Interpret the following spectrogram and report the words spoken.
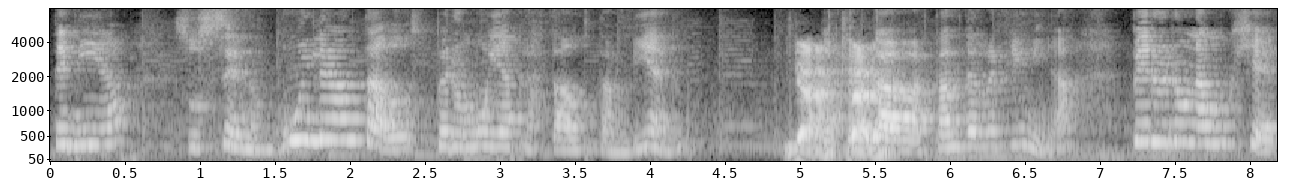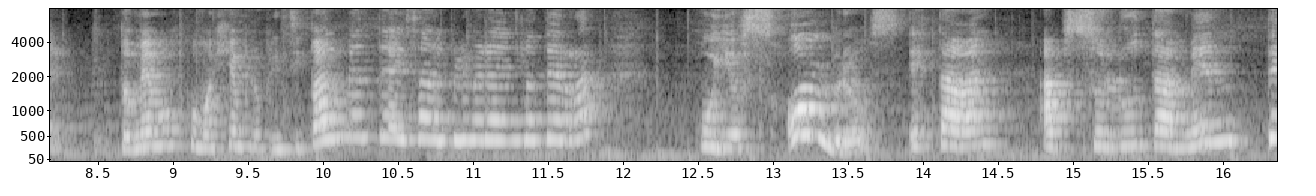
tenía sus senos muy levantados, pero muy aplastados también. Ya, Ya claro. Estaba bastante reprimida, pero era una mujer, tomemos como ejemplo principalmente a Isabel I de Inglaterra, cuyos hombros estaban absolutamente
